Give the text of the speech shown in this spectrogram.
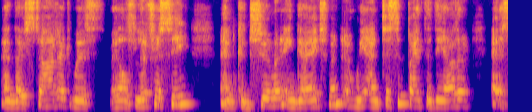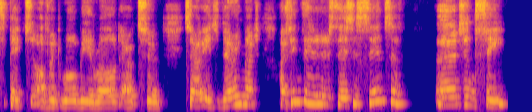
And they've started with health literacy and consumer engagement. And we anticipate that the other aspects of it will be rolled out soon. So it's very much, I think there is, there's a sense of urgency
